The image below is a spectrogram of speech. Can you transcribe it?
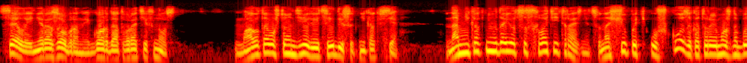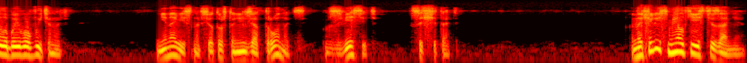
целый, неразобранный, гордо отворотив нос. Мало того, что он двигается и дышит не как все, нам никак не удается схватить разницу, нащупать ушко, за которое можно было бы его вытянуть. Ненавистно все то, что нельзя тронуть, взвесить, сосчитать. Начались мелкие истязания.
